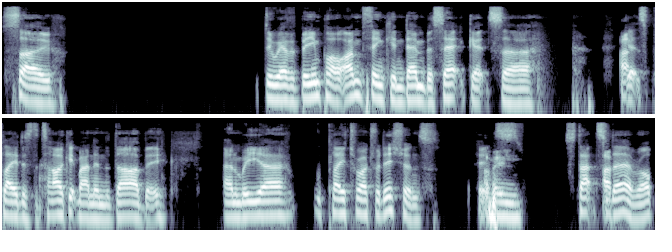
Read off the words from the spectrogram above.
So, do we have a beanpole? I'm thinking Demba Seck gets uh, I- gets played as the target man in the derby, and we uh, we play to our traditions. It's, mean, stats are I- there, Rob.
